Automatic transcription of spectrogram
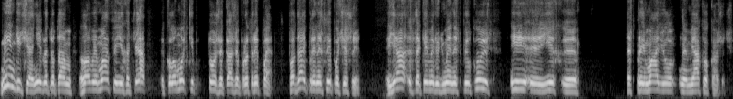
Міндіча, нібито там глави мафії, хоча Коломойський теж каже про 3П. Подай, принеси, почеши. Я з такими людьми не спілкуюсь і е, їх е, не сприймаю, е, м'яко кажучи.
